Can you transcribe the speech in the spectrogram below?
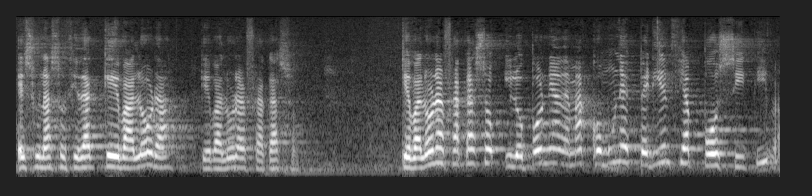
es una sociedad que valora, que valora el fracaso, que valora el fracaso y lo pone además como una experiencia positiva.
